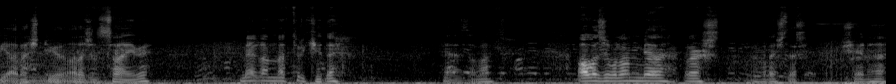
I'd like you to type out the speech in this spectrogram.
bir araç diyor aracın sahibi. Megane'lar Türkiye'de her zaman alıcı olan bir araç arkadaşlar. Şöyle ha.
